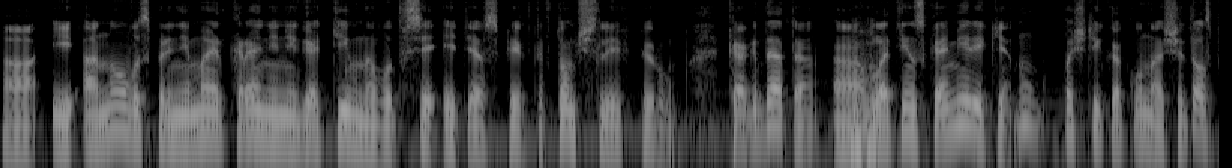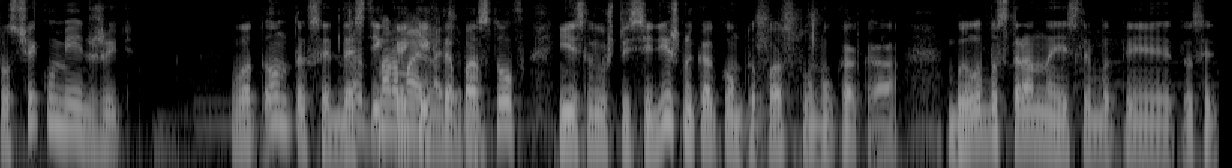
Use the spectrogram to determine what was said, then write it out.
А, и оно воспринимает крайне негативно вот все эти аспекты, в том числе и в Перу. Когда-то а, в Латинской Америке, ну, почти как у нас, считалось просто, человек умеет жить. Вот он, так сказать, это достиг каких-то типа. постов. Если уж ты сидишь на каком-то посту, ну как, а было бы странно, если бы ты, так сказать,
